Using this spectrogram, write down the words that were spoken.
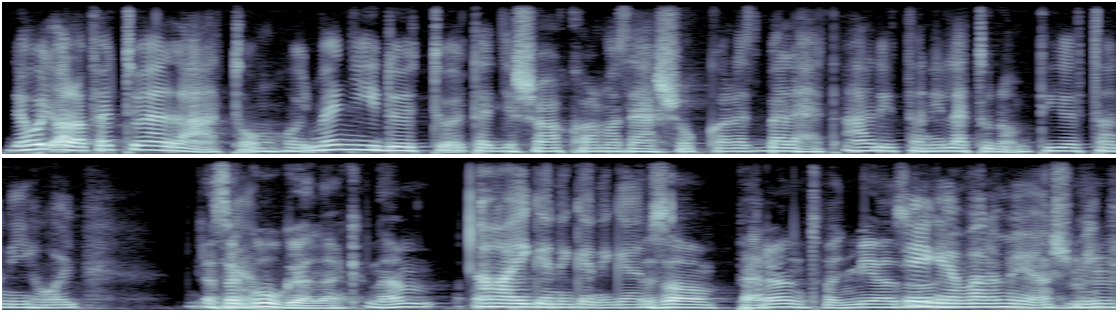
de hogy alapvetően látom, hogy mennyi időt tölt egyes alkalmazásokkal, ezt be lehet állítani, le tudom tiltani, hogy ez nem. a Google-nek, nem? Ah, igen, igen, igen. Ez a Parent, vagy mi az? Igen, a... valami olyasmi. Uh-huh.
